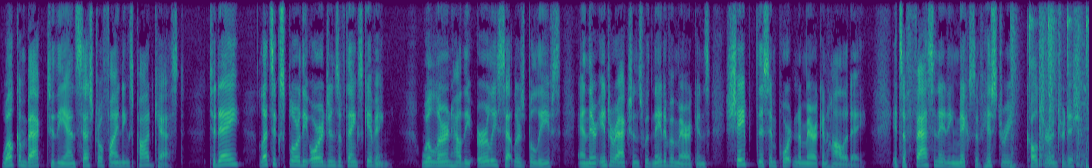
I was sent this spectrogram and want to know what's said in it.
Welcome back to the Ancestral Findings Podcast. Today, let's explore the origins of Thanksgiving. We'll learn how the early settlers' beliefs and their interactions with Native Americans shaped this important American holiday. It's a fascinating mix of history, culture, and tradition.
